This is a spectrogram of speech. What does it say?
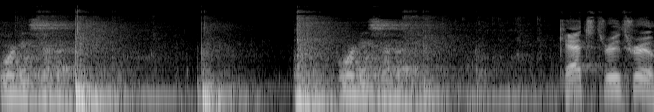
47 47 Catch through through.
